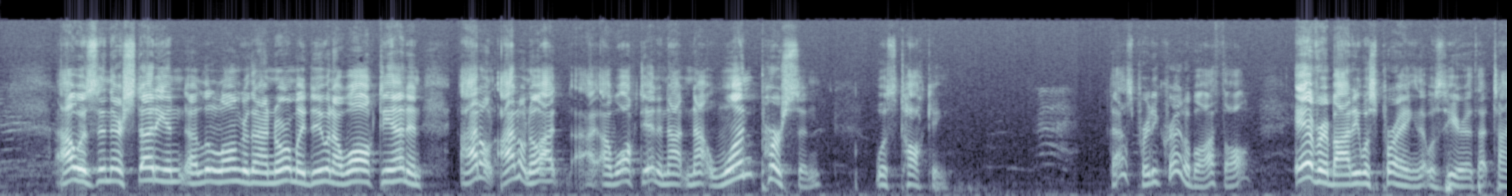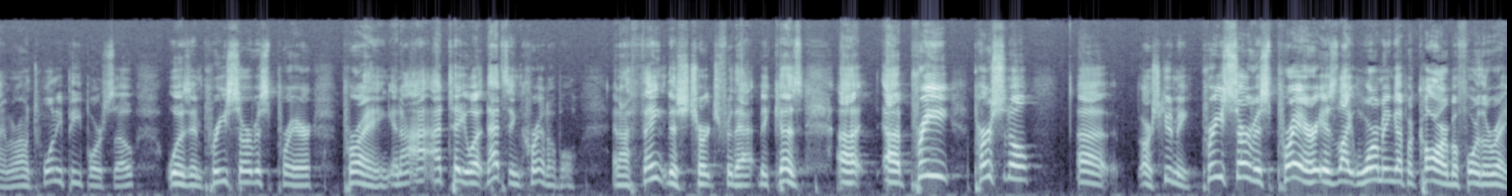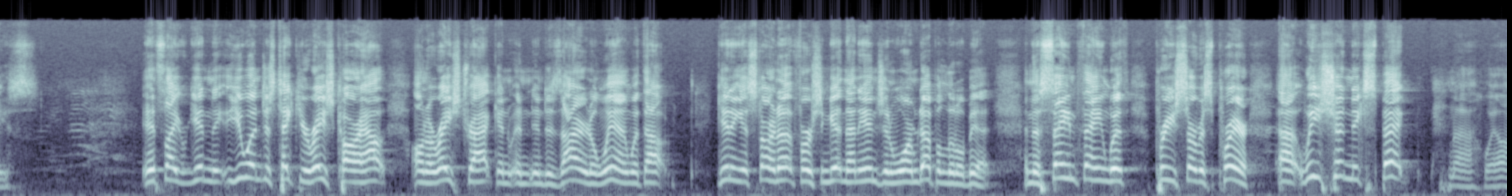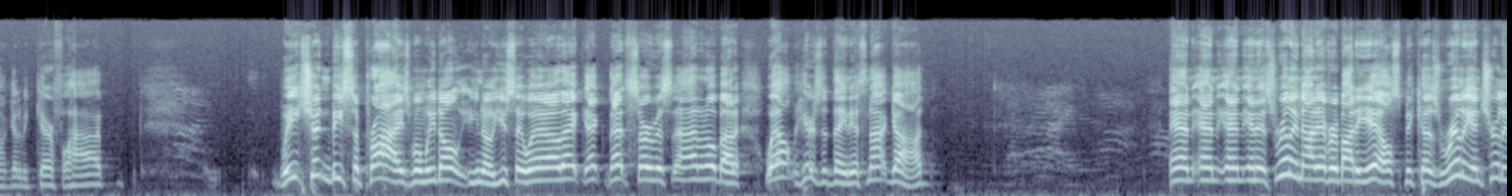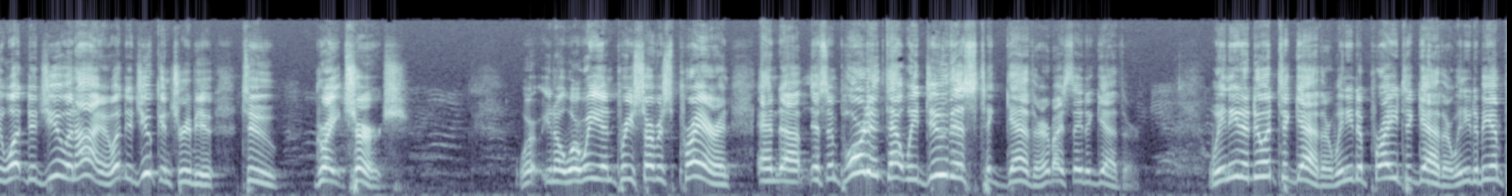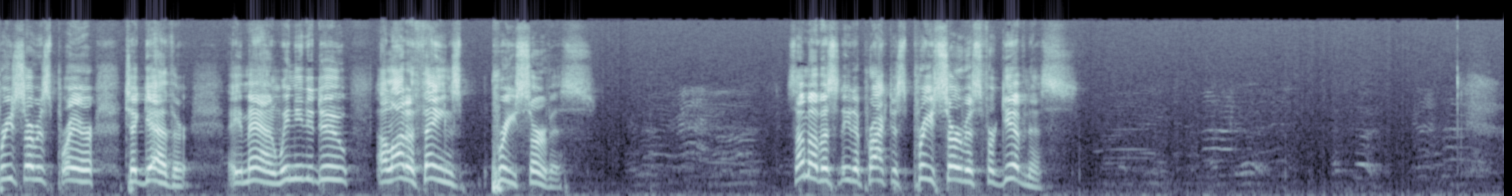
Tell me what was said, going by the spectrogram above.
I was in there studying a little longer than I normally do, and I walked in, and I don't, I don't know. I, I walked in, and not, not one person was talking. That was pretty credible, I thought. Everybody was praying that was here at that time. Around 20 people or so was in pre service prayer praying. And I, I, tell you what, that's incredible. And I thank this church for that because uh, uh, pre personal, uh, or excuse me, pre service prayer is like warming up a car before the race. It's like getting, the, you wouldn't just take your race car out on a racetrack and, and, and desire to win without getting it started up first and getting that engine warmed up a little bit. And the same thing with pre service prayer. Uh, we shouldn't expect, uh, well, I've got to be careful how I. We shouldn't be surprised when we don't, you know, you say, well, that, that, that service, I don't know about it. Well, here's the thing it's not God. And, and, and, and it's really not everybody else because really and truly, what did you and I, what did you contribute to great church? Where, you know, were we in pre-service prayer? And, and uh, it's important that we do this together. Everybody say together. We need to do it together. We need to pray together. We need to be in pre-service prayer together. Amen. We need to do a lot of things pre-service. Some of us need to practice pre-service forgiveness.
